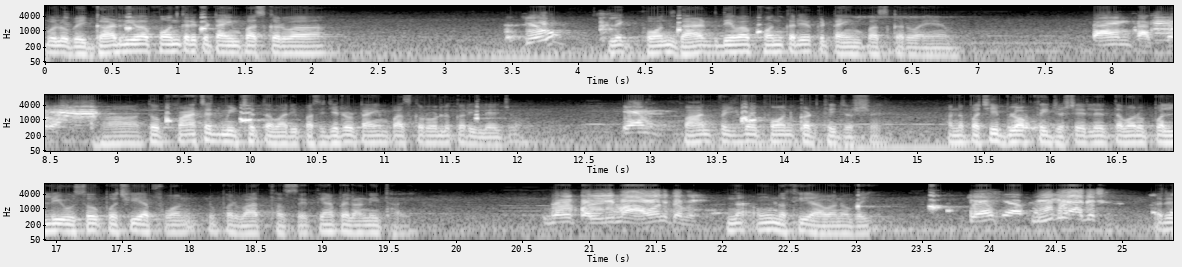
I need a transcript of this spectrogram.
બોલો ભાઈ ગાર્ડ દેવા ફોન કર્યો કે ટાઈમ પાસ કરવા? એટલે ફોન ગાર્ડ દેવા ફોન કર્યો કે ટાઈમ પાસ કરવા એમ? ટાઈમ પાસ કરવા. હા તો પાંચ જ મિનિટ છે તમારી પાસે. જેટલો ટાઈમ પાસ કરવો એટલે કરી લેજો. કેમ? પાંચ પછી ફોન કટ થઈ જશે. અને પછી બ્લોક થઈ જશે. એટલે તમારો પલ્લી ઉત્સવ પછી આ ફોન ઉપર વાત થશે. ત્યાં પહેલાં નહીં થાય. તમે પલ્લીમાં આવો ને તમે? ના હું નથી આવવાનો ભાઈ. કેમ? કે બીક લાગે છે. અરે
